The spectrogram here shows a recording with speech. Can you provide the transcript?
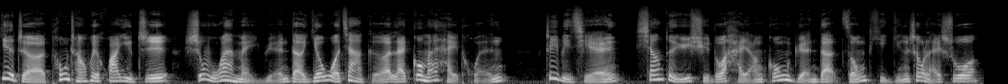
业者通常会花一只十五万美元的优渥价格来购买海豚。这笔钱相对于许多海洋公园的总体营收来说，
